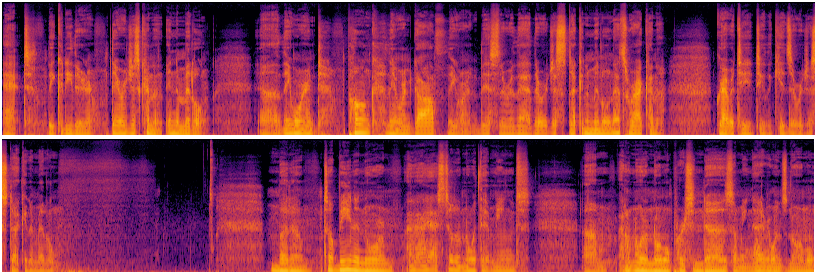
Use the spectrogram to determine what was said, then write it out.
at they could either they were just kind of in the middle uh, they weren't punk, they weren't goth, they weren't this, they were that. They were just stuck in the middle, and that's where I kind of gravitated to the kids that were just stuck in the middle. But um, so being a norm, I, I still don't know what that means. Um, I don't know what a normal person does. I mean, not everyone's normal.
